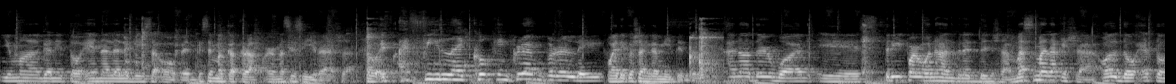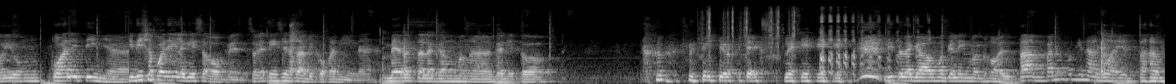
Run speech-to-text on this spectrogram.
yung mga ganito eh nalalagay sa oven kasi magka-crack or masisira siya. So, if I feel like cooking creme brulee, pwede ko siyang gamitin doon. Another one is 3 for 100 din siya. Mas malaki siya. Although, ito, yung quality niya, hindi siya pwedeng ilagay sa oven. So, ito yung sinasabi ko kanina. Meron talagang mga ganito Hirap i-explain. Hindi talaga ako magaling mag-haul. Pam, paano mo ginagawa yun, Pam?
